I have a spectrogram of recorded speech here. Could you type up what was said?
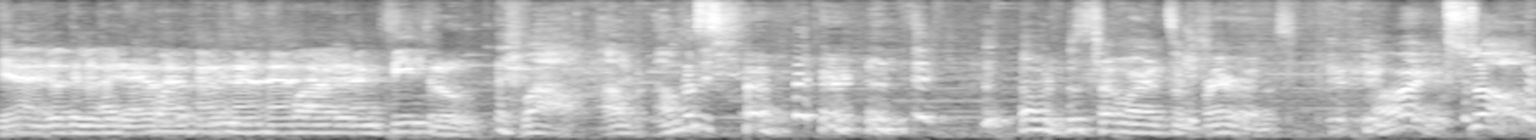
Yeah, look, look, I'm, I'm, I'm, I'm, I'm see-through. Wow, I'm, I'm gonna start. Wearing, I'm gonna start wearing sombreros. All right, so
